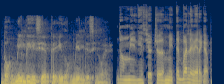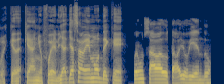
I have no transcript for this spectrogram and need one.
2017 y 2019. 2018, 2000, eh, vale verga, pues, ¿qué, qué año fue? Ya, ya sabemos de que, Fue un sábado, estaba lloviendo.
